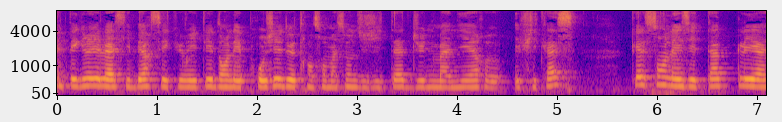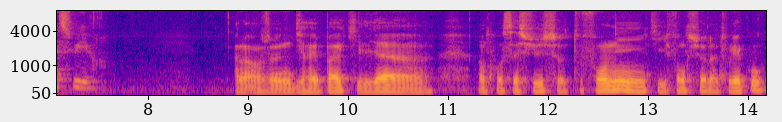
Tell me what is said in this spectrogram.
Intégrer la cybersécurité dans les projets de transformation digitale d'une manière euh, efficace, quelles sont les étapes clés à suivre? Alors, je ne dirais pas qu'il y a un processus tout fourni qui fonctionne à tous les coups.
